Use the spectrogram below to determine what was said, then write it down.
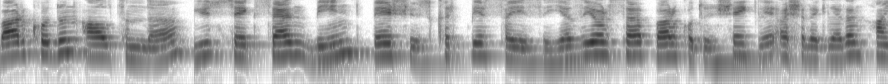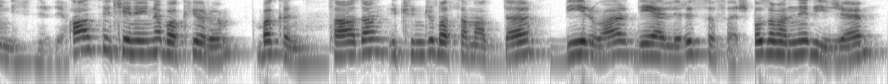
barkodun altında 180.541 sayısı yazıyorsa barkodun şekli aşağıdakilerden hangisidir diyor. A seçeneğine bakıyorum. Bakın sağdan 3. basamakta 1 var diğerleri 0. O zaman ne diyeceğim?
